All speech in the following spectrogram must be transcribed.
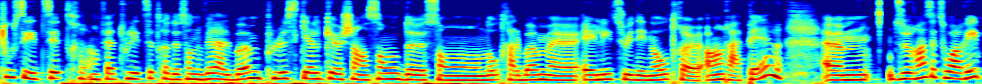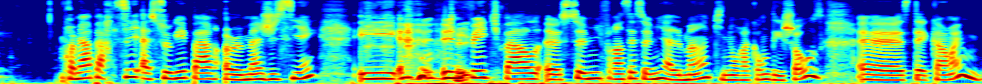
tous ses titres, en fait, tous les titres de son nouvel album, plus quelques chansons de son autre album euh, Elle est tuée des nôtres euh, en rappel. Euh, durant cette soirée, Première partie assurée par un magicien et une fille qui parle euh, semi-français, semi-allemand, qui nous raconte des choses. Euh, C'était quand même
